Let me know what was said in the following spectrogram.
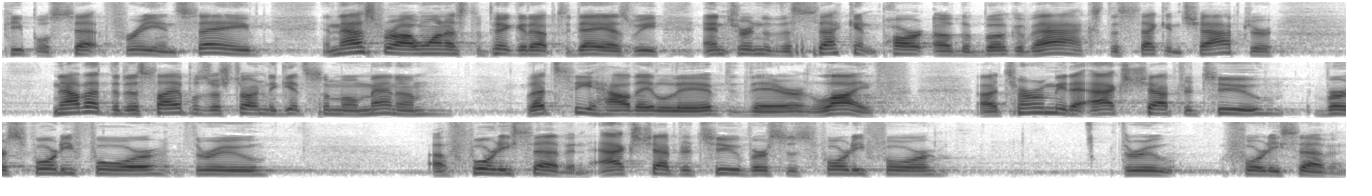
people set free and saved. And that's where I want us to pick it up today as we enter into the second part of the book of Acts, the second chapter. Now that the disciples are starting to get some momentum, Let's see how they lived their life. Uh, turn with me to Acts chapter 2, verse 44 through uh, 47. Acts chapter 2, verses 44 through 47.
